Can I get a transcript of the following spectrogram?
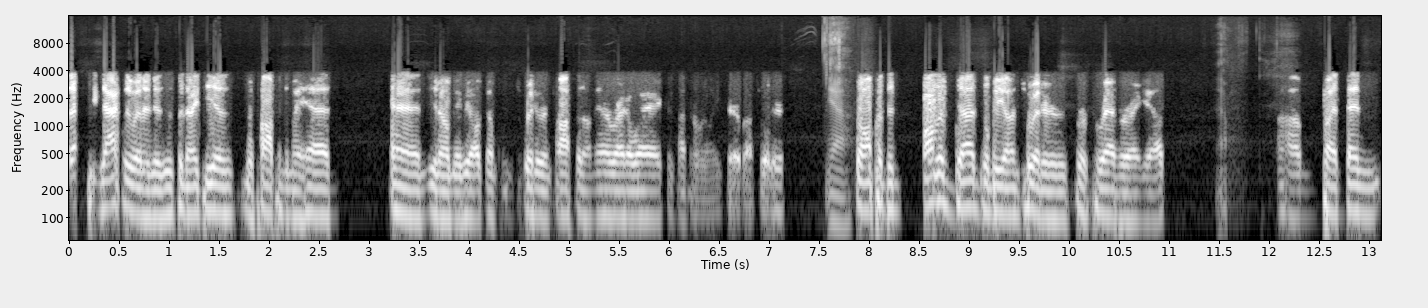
that's exactly what it is. It's an idea will pop into my head, and you know maybe I'll jump on Twitter and toss it on there right away because I don't really care about Twitter. Yeah. So I'll put the all the duds will be on Twitter for forever, I guess. Yeah. Um, but then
